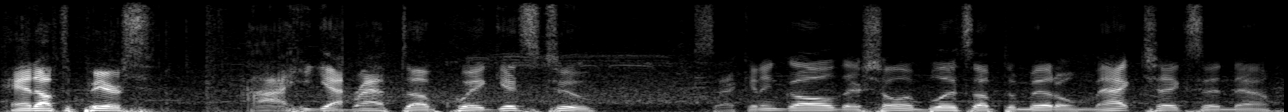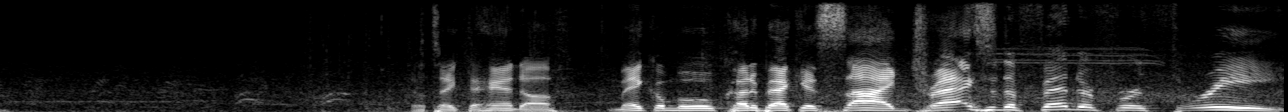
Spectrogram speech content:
Hand off to Pierce. Ah, he got wrapped up quick. Gets two. Second and goal. They're showing blitz up the middle. Mack checks in now. He'll take the handoff, make a move, cut it back inside, drags the defender for three.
